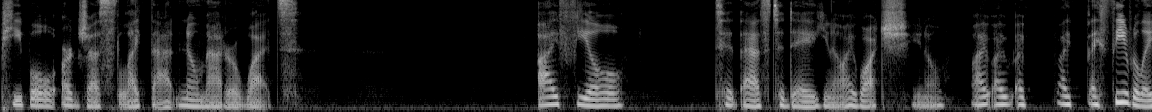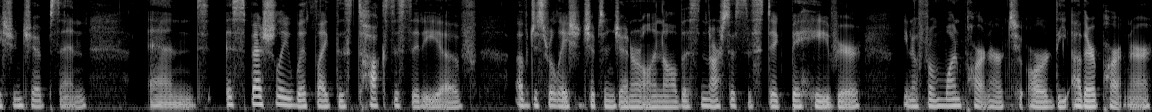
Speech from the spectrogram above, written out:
people are just like that no matter what. I feel to, as today you know i watch you know I, I i i see relationships and and especially with like this toxicity of of just relationships in general and all this narcissistic behavior, you know, from one partner to or the other partner,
